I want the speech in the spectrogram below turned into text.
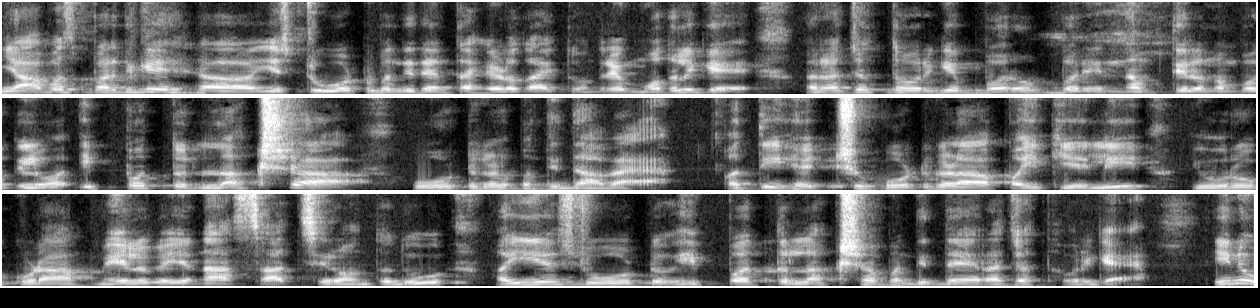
ಯಾವ ಸ್ಪರ್ಧೆಗೆ ಎಷ್ಟು ಓಟ್ ಬಂದಿದೆ ಅಂತ ಹೇಳೋದಾಯ್ತು ಅಂದ್ರೆ, ಮೊದಲಿಗೆ ರಜತ್ ಅವರಿಗೆ ಬರೋಬ್ಬರಿ ನಂಬ್ತಿರೋ ನಂಬೋದಿಲ್ವ? ಇಪ್ಪತ್ತು ಲಕ್ಷ ಓಟ್ಗಳು ಬಂದಿದ್ದಾವೆ. ಅತಿ ಹೆಚ್ಚು ಓಟ್ಗಳ ಪೈಕಿಯಲ್ಲಿ ಇವರು ಕೂಡ ಮೇಲುಗೈಯನ್ನ ಸಾಧಿಸಿರುವಂತದ್ದು ಹೈಯೆಸ್ಟ್ ಓಟ್ ಇಪ್ಪತ್ತು ಲಕ್ಷ ಬಂದಿದ್ದೆ ರಜತ್ ಅವರಿಗೆ. ಇನ್ನು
